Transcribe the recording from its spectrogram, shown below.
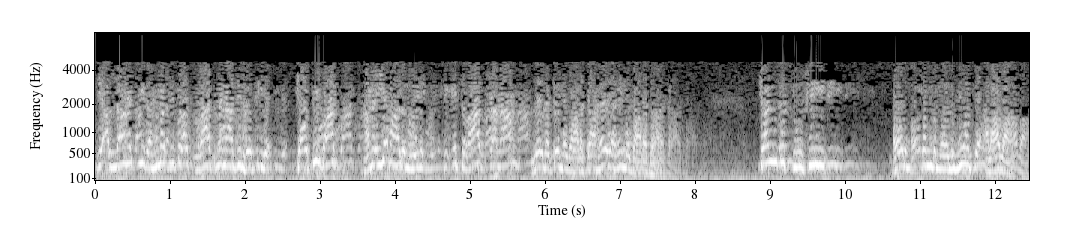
کہ اللہ کی رحمت اس رات میں نازل ہوتی ہے۔ چوتھی بات ہمیں یہ معلوم ہوئی کہ اس رات کا نام للت مبارکہ ہے یعنی مبارک چند صوفی اور چند مولویوں کے علاوہ،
